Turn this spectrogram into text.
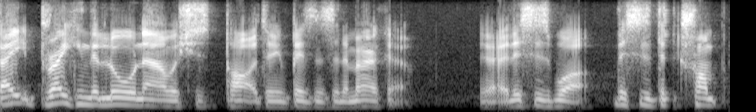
ba- breaking the law now which is part of doing business in America. You know, this is what this is the Trump.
